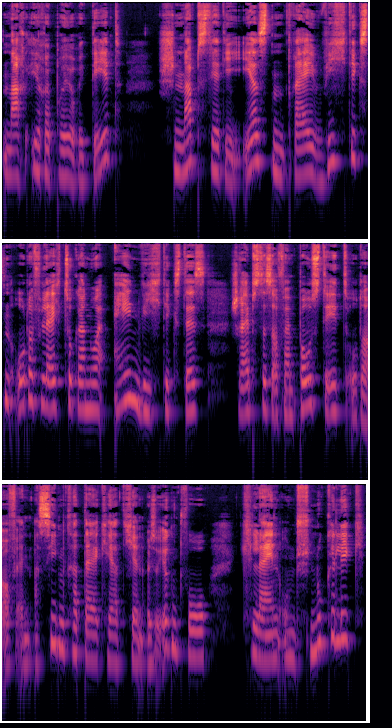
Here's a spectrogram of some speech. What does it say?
nach ihrer Priorität schnappst dir die ersten drei wichtigsten oder vielleicht sogar nur ein wichtigstes, schreibst das auf ein Post-it oder auf ein A7-Karteikärtchen, also irgendwo klein und schnuckelig.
